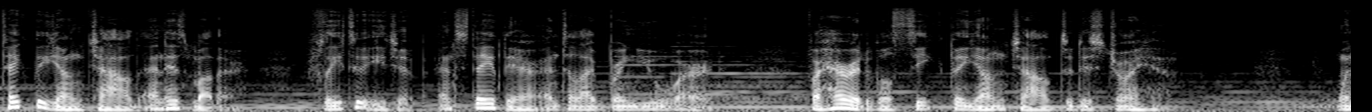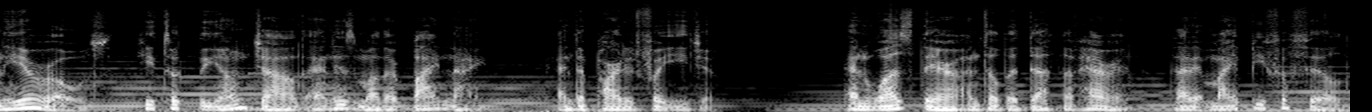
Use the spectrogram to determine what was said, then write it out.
take the young child and his mother, flee to Egypt, and stay there until I bring you word, for Herod will seek the young child to destroy him. When he arose, he took the young child and his mother by night and departed for Egypt, and was there until the death of Herod that it might be fulfilled,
